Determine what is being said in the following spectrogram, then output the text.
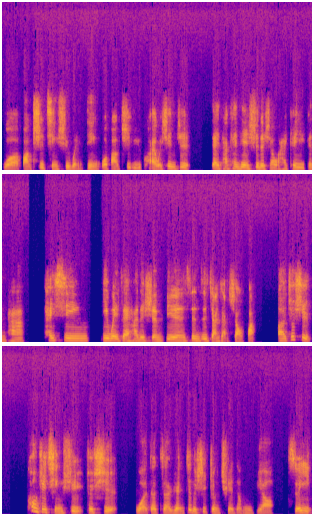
我保持情绪稳定，我保持愉快，我甚至在他看电视的时候，我还可以跟他开心。依偎在他的身边，甚至讲讲笑话，啊、就是控制情绪，这是我的责任，这个是正确的目标。所以，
